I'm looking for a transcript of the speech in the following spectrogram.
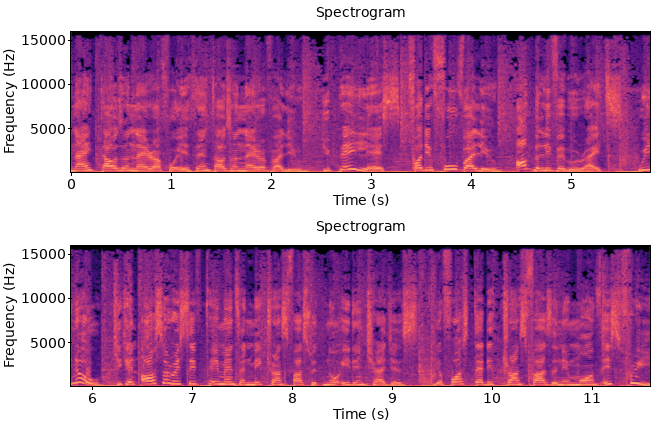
9,000 naira for a 10,000 naira value. You pay less for the full value. Unbelievable, right? We know. You can also receive payments and make transfers with no hidden charges. Your first 30 transfers in a month is free.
